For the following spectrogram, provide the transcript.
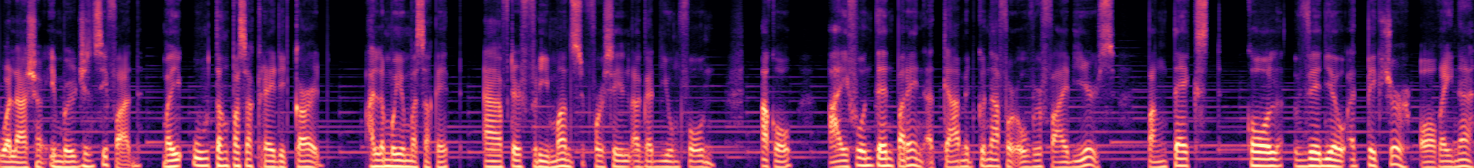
wala siyang emergency fund, may utang pa sa credit card. Alam mo yung masakit? After 3 months, for sale agad yung phone. Ako, iPhone 10 pa rin at gamit ko na for over 5 years. Pang text, call, video at picture, okay na.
